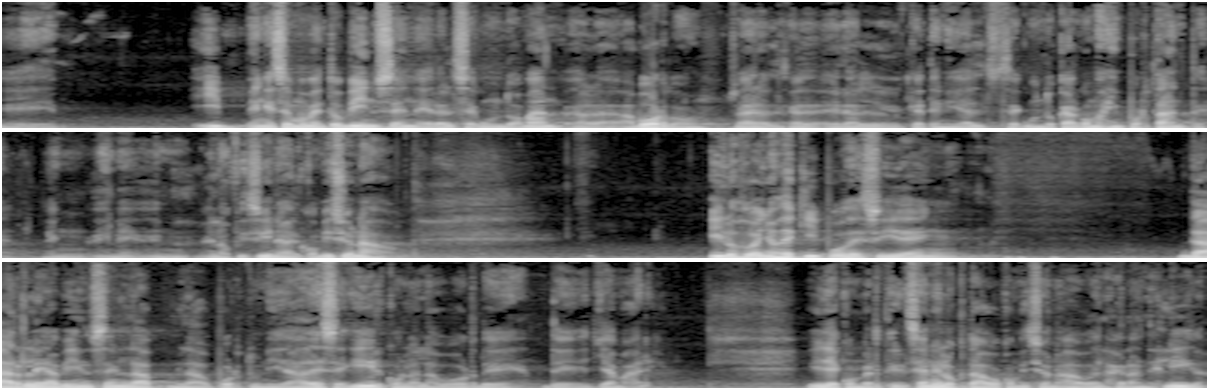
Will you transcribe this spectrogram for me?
Eh, y en ese momento Vincent era el segundo a, bordo, o sea, era el, que tenía el segundo cargo más importante en, la oficina del comisionado. Y los dueños de equipo deciden darle a Vincent la, oportunidad de seguir con la labor de, de Yamari y de convertirse en el octavo comisionado de las grandes ligas.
